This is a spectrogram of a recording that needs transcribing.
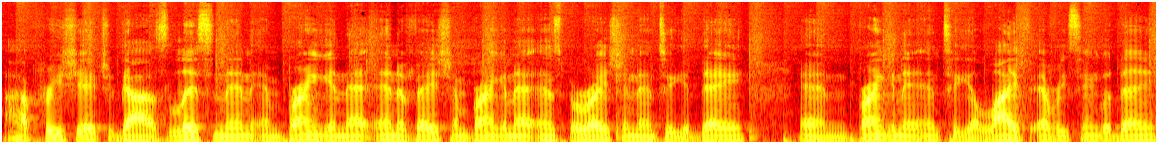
I appreciate you guys listening and bringing that innovation, bringing that inspiration into your day and bringing it into your life every single day.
